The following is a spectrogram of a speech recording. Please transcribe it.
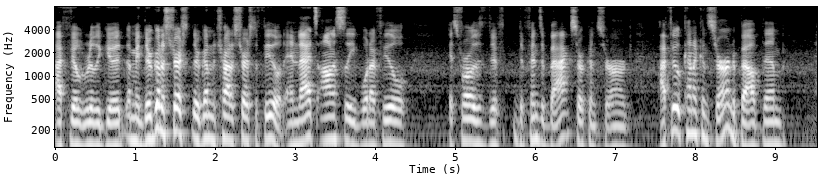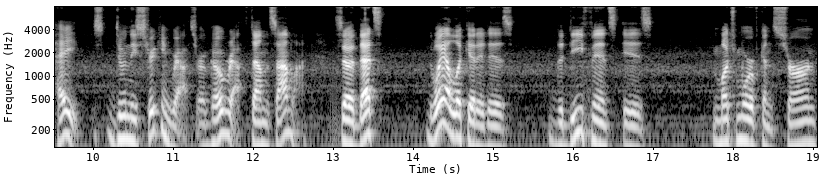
I feel really good. I mean, they're going to stretch. They're going to try to stretch the field, and that's honestly what I feel as far as def- defensive backs are concerned, I feel kind of concerned about them hey, doing these streaking routes or go routes down the sideline. So that's the way I look at it is the defense is much more of concern.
